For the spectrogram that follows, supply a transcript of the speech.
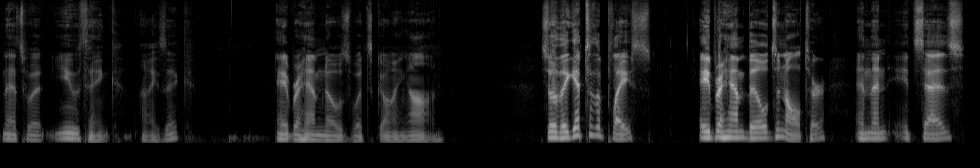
that's what you think, Isaac. Abraham knows what's going on. So they get to the place. Abraham builds an altar, and then it says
